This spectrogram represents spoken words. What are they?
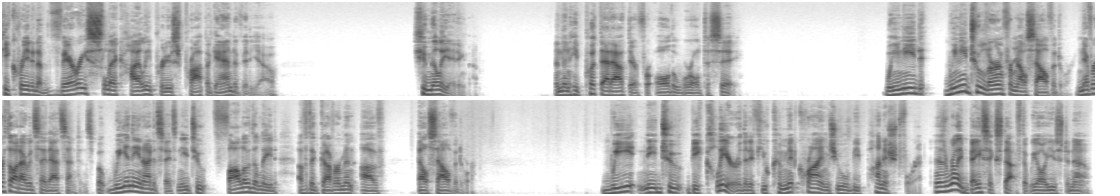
He created a very slick, highly produced propaganda video humiliating them. And then he put that out there for all the world to see. We need, we need to learn from El Salvador. Never thought I would say that sentence, but we in the United States need to follow the lead of the government of El Salvador. We need to be clear that if you commit crimes, you will be punished for it. This is really basic stuff that we all used to know.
